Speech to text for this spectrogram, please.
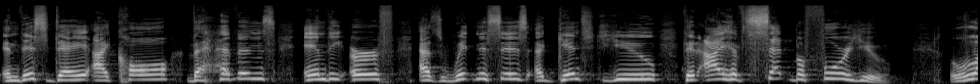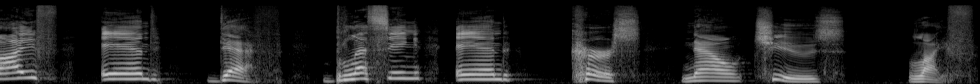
And this day I call the heavens and the earth as witnesses against you that I have set before you life and death blessing and curse. Now choose life.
